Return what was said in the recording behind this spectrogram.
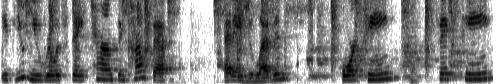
if you knew real estate terms and concepts at age 11, 14, 16,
